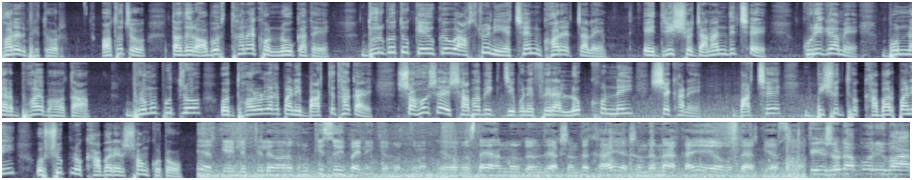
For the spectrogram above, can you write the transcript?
ঘরের ভেতর, অথচ তাদের অবস্থান এখন নৌকাতে। দুর্গত কেউ কেউ আশ্রয় নিয়েছেন ঘরের চালে। এই দৃশ্য জানান দিচ্ছে কুড়িগ্রামে বন্যার ভয়াবহতা। ব্রহ্মপুত্র ও ধরলার পানি বাড়তে থাকায় সহসায় স্বাভাবিক জীবনে ফেরার লক্ষণ নেই সেখানে। বাড়ছে বিশুদ্ধ খাবার পানি ও শুকনো খাবারের সংকটও। আর কি লিপটিলে আমার কোনো কিছুই পাই নাকি বর্তমান। এই অবস্থায় খাই না খাই এই অবস্থায় আর কি আছে। তিনশোটা পরিবার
